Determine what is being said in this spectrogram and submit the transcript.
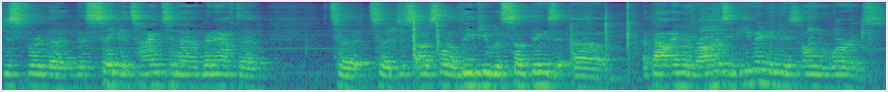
just for the, the sake of time tonight, I'm going to have to to, to just, I just want to leave you with some things uh, about Evan Roberts and even in his own words.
